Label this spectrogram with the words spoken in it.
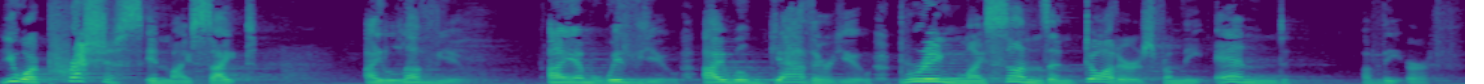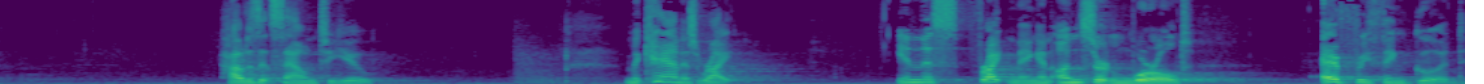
You are precious in my sight. I love you. I am with you. I will gather you. Bring my sons and daughters from the end of the earth. How does it sound to you? McCann is right. In this frightening and uncertain world, everything good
